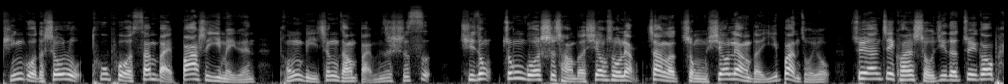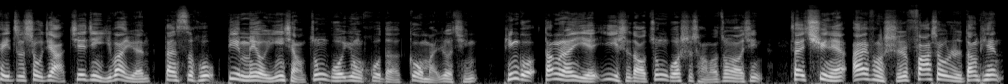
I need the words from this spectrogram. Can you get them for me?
苹果的收入突破三百八十亿美元，同比增长百分之十四。其中，中国市场的销售量占了总销量的一半左右。虽然这款手机的最高配置售价接近一万元，但似乎并没有影响中国用户的购买热情。苹果当然也意识到中国市场的重要性。在去年 iPhone 十发售日当天，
